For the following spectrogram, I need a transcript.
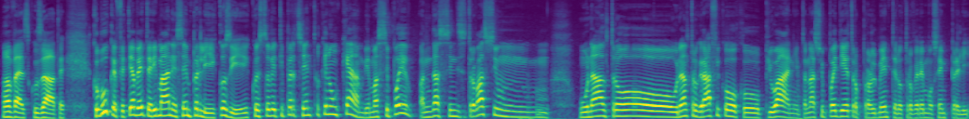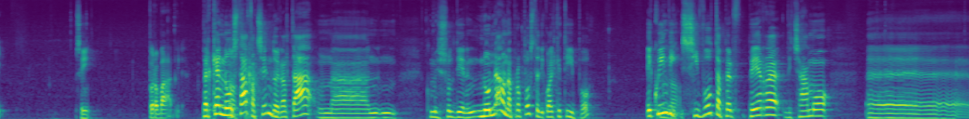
Vabbè, scusate. Comunque effettivamente rimane sempre lì, così, questo 20% che non cambia, ma se poi andassi, se trovassi un, un altro, un altro grafico con più anni, tornassi un po' indietro, probabilmente lo troveremmo sempre lì. Sì. Probabile. Perché non okay. sta facendo in realtà una... come si suol dire, non ha una proposta di qualche tipo e quindi no. si vota per, per diciamo eh,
